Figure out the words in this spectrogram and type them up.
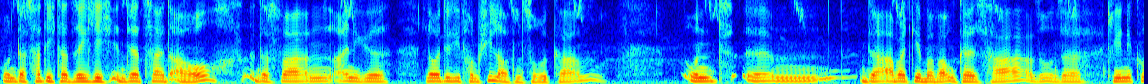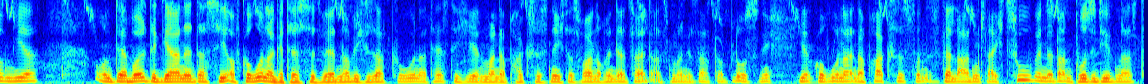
und das hatte ich tatsächlich in der Zeit auch. Das waren einige Leute, die vom Skilaufen zurückkamen. Und ähm, der Arbeitgeber war UKSH, also unser Klinikum hier. Und der wollte gerne, dass sie auf Corona getestet werden. Da habe ich gesagt, Corona teste ich hier in meiner Praxis nicht. Das war noch in der Zeit, als man gesagt hat, bloß nicht hier Corona in der Praxis, sonst ist der Laden gleich zu, wenn du dann einen positiven hast.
